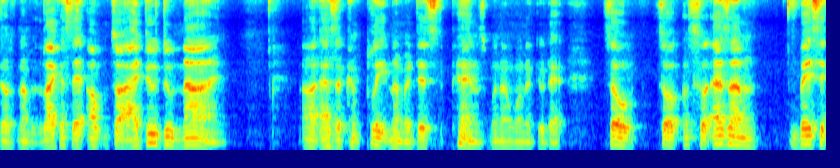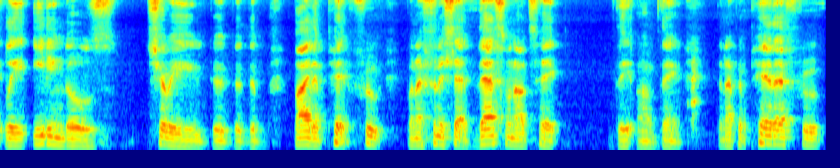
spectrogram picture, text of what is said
those numbers. Like I said, oh, so I do do nine uh, as a complete number. This depends when I want to do that. So so so as I'm basically eating those cherry the, the, the by the pit fruit. When I finish that, that's when I'll take the um, thing. Then I prepare that fruit.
